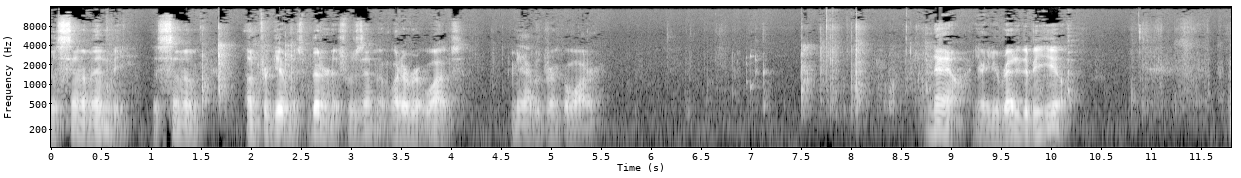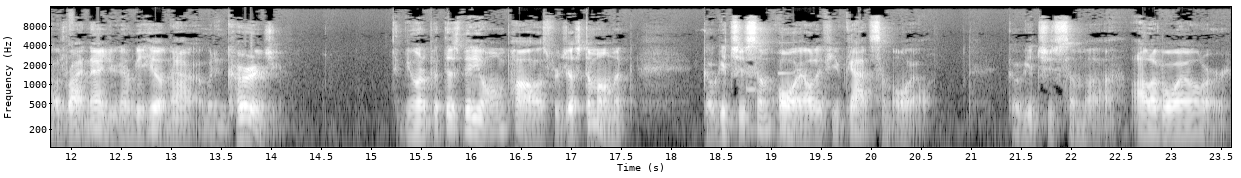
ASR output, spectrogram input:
The sin of envy, the sin of unforgiveness, bitterness, resentment, whatever it was. Let me have a drink of water. Now, are you ready to be healed? Because right now you're going to be healed. Now, I would encourage you, if you want to put this video on pause for just a moment, Go get you some oil if you've got some oil. Go get you some uh, olive oil or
